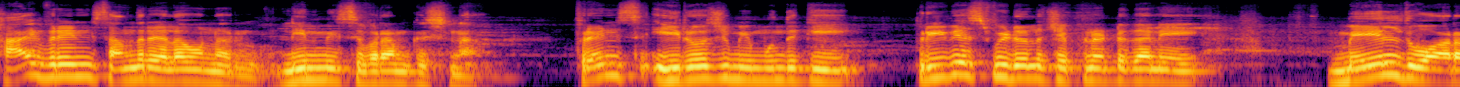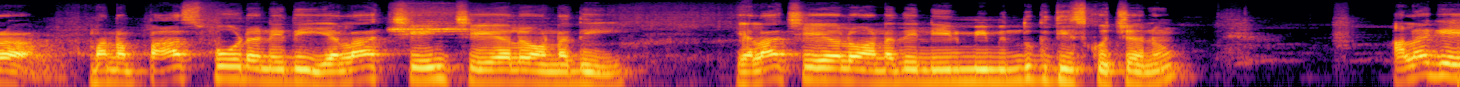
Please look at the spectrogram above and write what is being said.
హాయ్ ఫ్రెండ్స్ అందరూ ఎలా ఉన్నారు? నేను మీ శివరామకృష్ణ. ఫ్రెండ్స్ ఈరోజు మీ ముందుకి ప్రీవియస్ వీడియోలో చెప్పినట్టుగానే మెయిల్ ద్వారా మన పాస్పోర్ట్ అనేది ఎలా చేంజ్ చేయాలో అన్నది ఎలా చేయాలో అన్నది నేను మీ ముందుకు తీసుకొచ్చాను. అలాగే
